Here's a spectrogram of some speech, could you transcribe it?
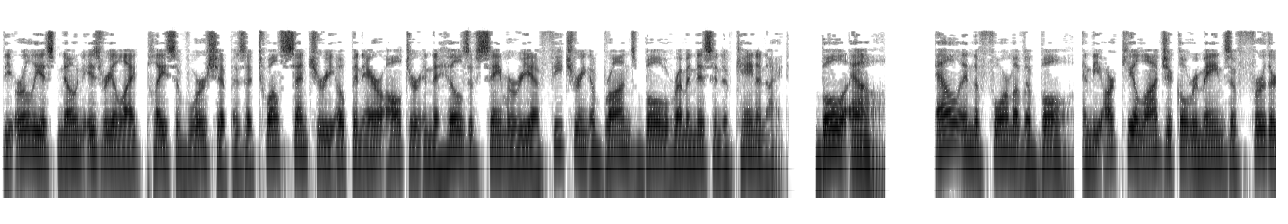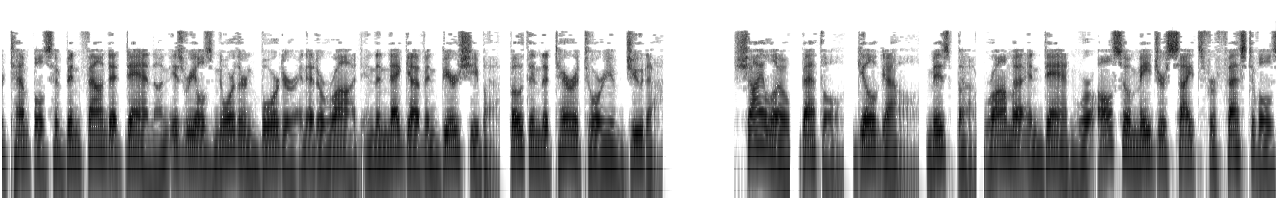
The earliest known Israelite place of worship is a 12th century open air altar in the hills of Samaria featuring a bronze bull reminiscent of Canaanite Bull El El in the form of a bull, and the archaeological remains of further temples have been found at Dan on Israel's northern border and at Arad in the Negev and Beersheba, both in the territory of Judah. Shiloh, Bethel, Gilgal, Mizpah, Ramah and Dan were also major sites for festivals,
